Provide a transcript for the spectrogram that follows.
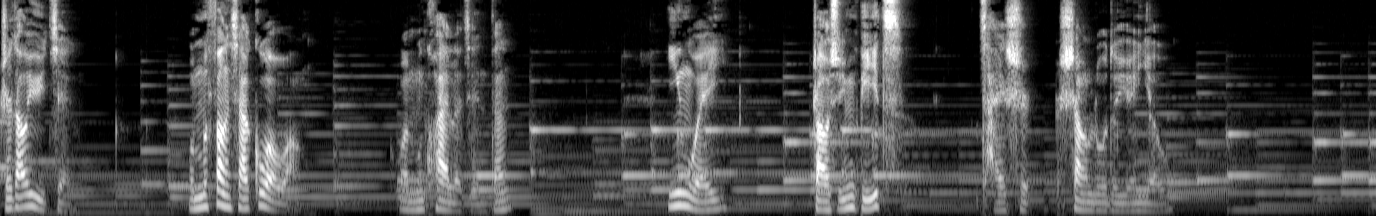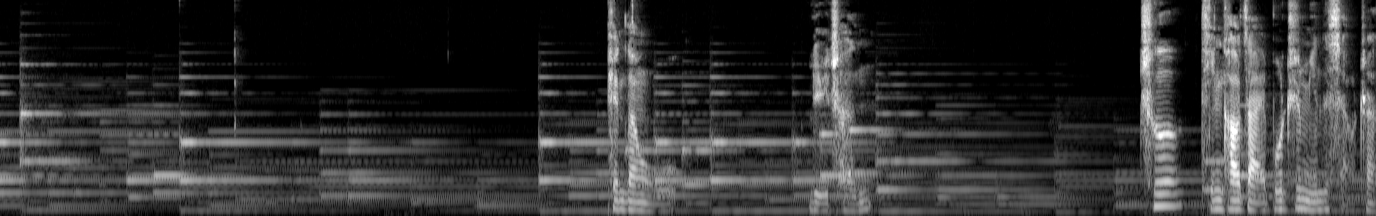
直到遇见。我们放下过往，我们快乐简单，因为找寻彼此才是上路的缘由。片段五：旅程。车停靠在不知名的小镇，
